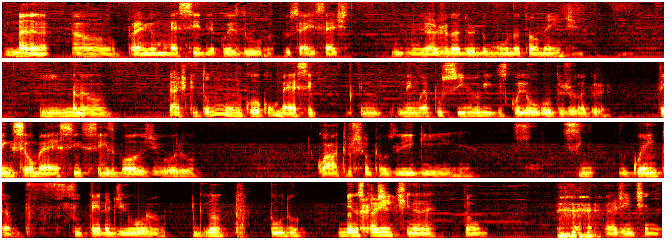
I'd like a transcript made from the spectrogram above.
Mano, eu, pra mim o Messi, depois do, do CR7, o melhor jogador do mundo atualmente. E, mano, acho que todo mundo colocou o Messi, porque nem é possível escolher outro jogador. Tem que ser o Messi, seis bolas de ouro, quatro Champions League, 50 chuteira de ouro, tudo, menos com a Argentina, né? Então, a Argentina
